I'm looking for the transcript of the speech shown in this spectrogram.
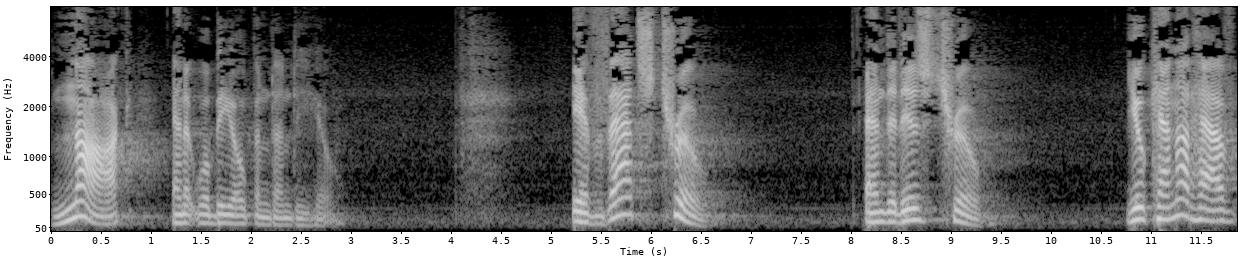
Knock, and it will be opened unto you. If that's true, and it is true, you cannot have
